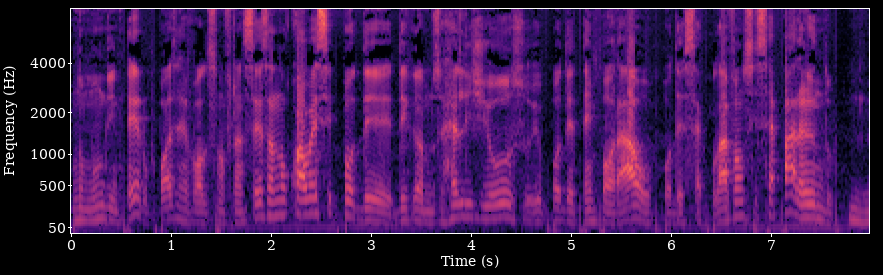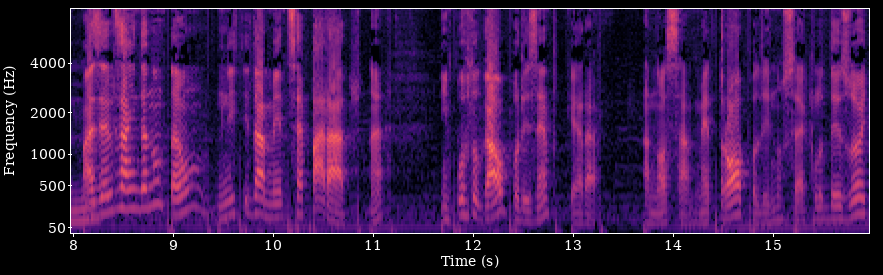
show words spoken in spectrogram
no mundo inteiro, pós-Revolução Francesa, no qual esse poder, digamos, religioso e o poder temporal, o poder secular, vão se separando. Uhum. Mas eles ainda não estão nitidamente separados. Né? Em Portugal, por exemplo, que era a nossa metrópole no século XVIII,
